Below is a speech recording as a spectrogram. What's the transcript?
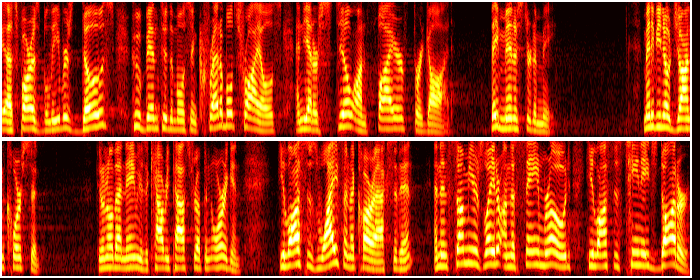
as far as believers? Those who've been through the most incredible trials and yet are still on fire for God. They minister to me. Many of you know John Courson. If you don't know that name, he's a Calvary pastor up in Oregon. He lost his wife in a car accident, and then some years later, on the same road, he lost his teenage daughter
